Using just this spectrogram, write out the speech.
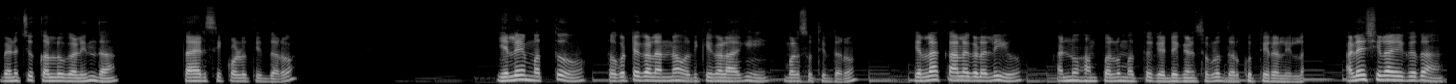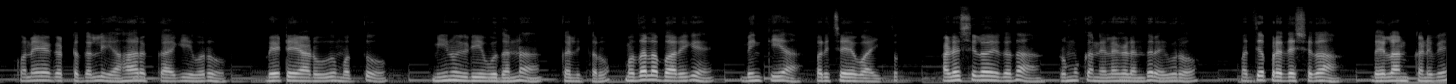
ಬೆಣಚು ಕಲ್ಲುಗಳಿಂದ ತಯಾರಿಸಿಕೊಳ್ಳುತ್ತಿದ್ದರು. ಎಲೆ ಮತ್ತು ತೊಗಟೆಗಳನ್ನು ಹೊದಿಕೆಗಳಾಗಿ ಬಳಸುತ್ತಿದ್ದರು. ಎಲ್ಲ ಕಾಲಗಳಲ್ಲಿಯೂ ಹಣ್ಣು, ಹಂಪಲು ಮತ್ತು ಗೆಡ್ಡೆ ಗೆಣಸುಗಳು ದೊರಕುತ್ತಿರಲಿಲ್ಲ. ಹಳೆ ಶಿಲಾಯುಗದ ಕೊನೆಯ ಘಟ್ಟದಲ್ಲಿ ಆಹಾರಕ್ಕಾಗಿ ಇವರು ಬೇಟೆಯಾಡುವುದು ಮತ್ತು ಮೀನು ಹಿಡಿಯುವುದನ್ನು ಕಲಿತರು. ಮೊದಲ ಬಾರಿಗೆ ಬೆಂಕಿಯ ಪರಿಚಯವಾಯಿತು. ಹಳೆ ಶಿಲಾಯುಗದ ಪ್ರಮುಖ ನೆಲೆಗಳೆಂದರೆ ಇವರು ಮಧ್ಯಪ್ರದೇಶದ ಬೇಲಾನ್ ಕಣಿವೆ,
